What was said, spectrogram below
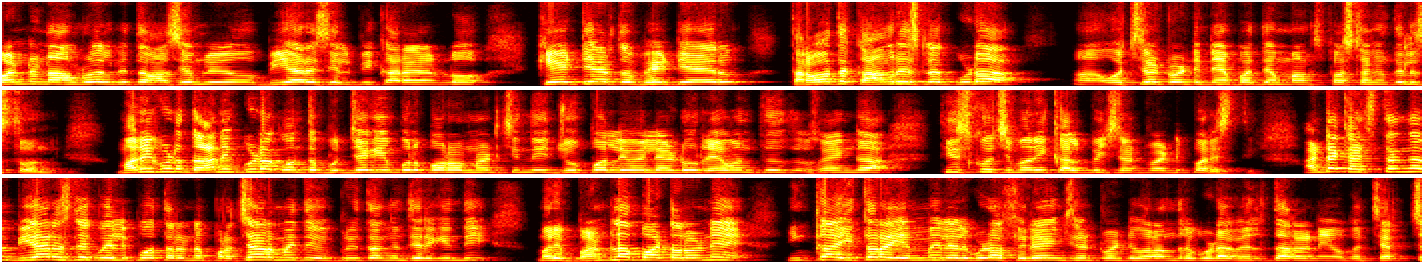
బండ నాలుగు రోజుల క్రితం అసెంబ్లీలో బీఆర్ఎస్ ఎల్పీ కార్యాలయంలో కేటీఆర్తో భేటీ అయ్యారు. తర్వాత కాంగ్రెస్లకు కూడా వచ్చినటువంటి నేపథ్యం మనకు స్పష్టంగా తెలుస్తోంది. మరి కూడా దానికి కూడా కొంత బుజ్జగింపుల పూర్వం నడిచింది. జూపల్లి వెళ్ళాడు రేవంత్ స్వయంగా తీసుకొచ్చి మరీ కల్పించినటువంటి పరిస్థితి. అంటే ఖచ్చితంగా బీఆర్ఎస్లోకి వెళ్ళిపోతారన్న ప్రచారం అయితే విపరీతంగా జరిగింది. మరి బండ్ల బాటలోనే ఇంకా ఇతర ఎమ్మెల్యేలు కూడా ఫిరాయించినటువంటి వాళ్ళందరూ కూడా వెళ్తారని ఒక చర్చ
